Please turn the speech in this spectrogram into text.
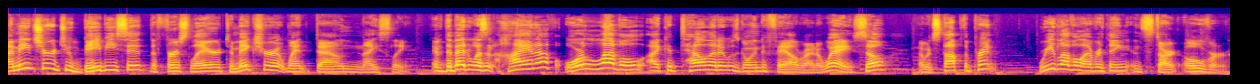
I made sure to babysit the first layer to make sure it went down nicely. If the bed wasn't high enough or level, I could tell that it was going to fail right away. So I would stop the print, re-level everything, and start over.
